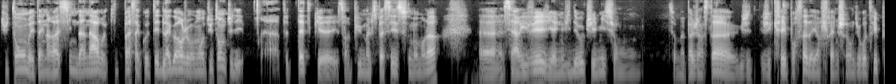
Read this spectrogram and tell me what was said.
tu tombes et t'as une racine d'un arbre qui te passe à côté de la gorge au moment où tu tombes, tu dis ah, peut-être que ça aurait pu mal se passer ce moment-là. C'est arrivé, il y a une vidéo que j'ai mis sur ma page Insta que j'ai créée pour ça d'ailleurs French Enduro Trip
